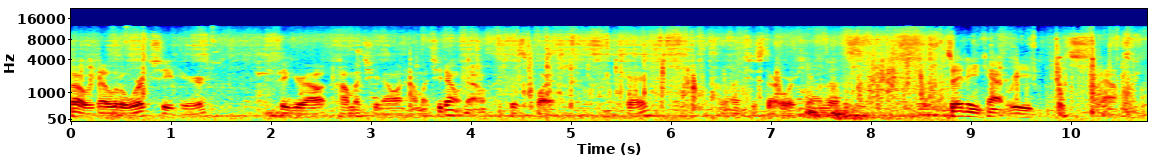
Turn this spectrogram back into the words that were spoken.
We got a little worksheet here. Figure out how much you know and how much you don't know at this point. Okay? So why don't you start working on this? If anything you can't read, just ask.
